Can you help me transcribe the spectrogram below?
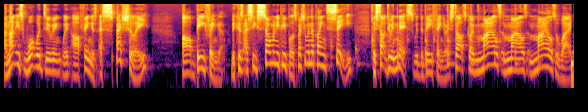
And that is what we're doing with our fingers, especially our B finger. Because I see so many people, especially when they're playing C, they start doing this with the B finger. It starts going miles and miles and miles away.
